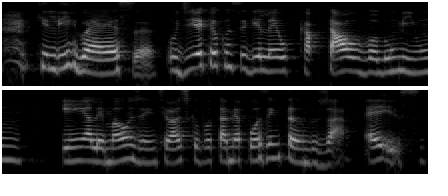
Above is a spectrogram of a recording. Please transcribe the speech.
que língua é essa? O dia que eu conseguir ler o Capital Volume 1 em alemão, gente, eu acho que eu vou estar me aposentando já. É isso.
